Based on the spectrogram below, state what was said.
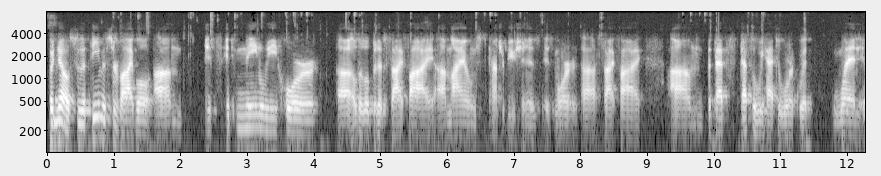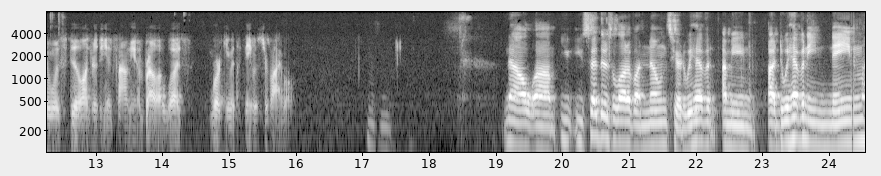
but no, so the theme is survival. Um, it's it's mainly horror, uh, a little bit of sci-fi. Uh, my own contribution is is more uh, sci-fi, um, but that's that's what we had to work with when it was still under the insomnia umbrella was working with the theme of survival. Now, um, you, you said there's a lot of unknowns here. Do we have, I mean, uh, do we have any name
